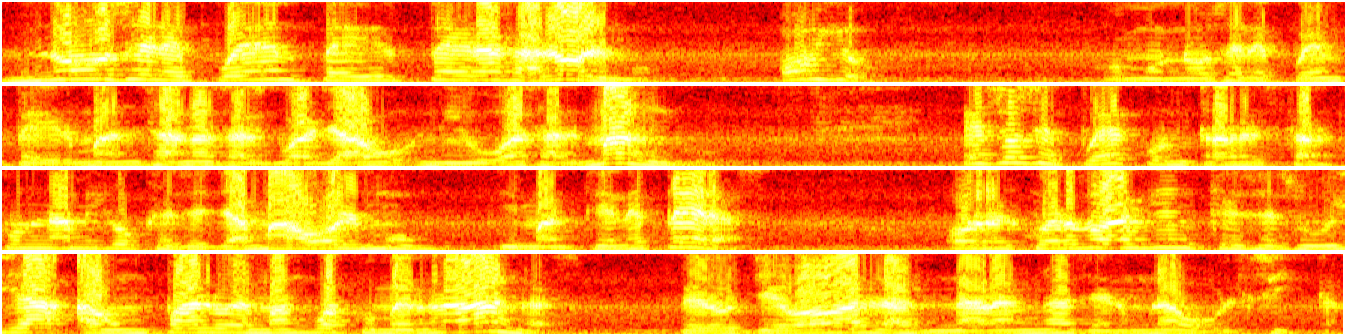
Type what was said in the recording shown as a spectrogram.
No se le pueden pedir peras al olmo, obvio, como no se le pueden pedir manzanas al guayabo ni uvas al mango. Eso se puede contrarrestar con un amigo que se llama Olmo y mantiene peras o recuerdo a alguien que se subía a un palo de mango a comer naranjas, pero llevaba las naranjas en una bolsita.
